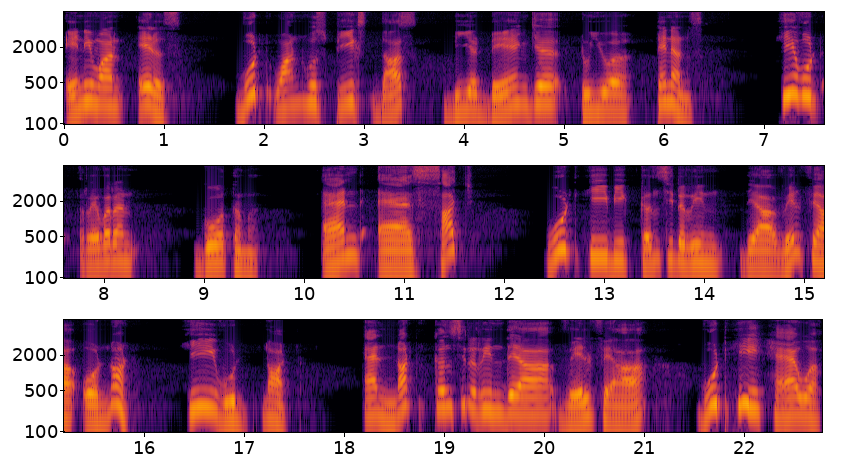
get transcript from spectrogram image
anyone else, would one who speaks thus be a danger to your tenants? He would, Reverend Gautama, and as such, would he be considering their welfare or not? He would not. And not considering their welfare, would he have a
